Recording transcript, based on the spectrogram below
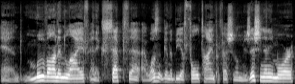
and move on in life and accept that I wasn't going to be a full time professional musician anymore.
